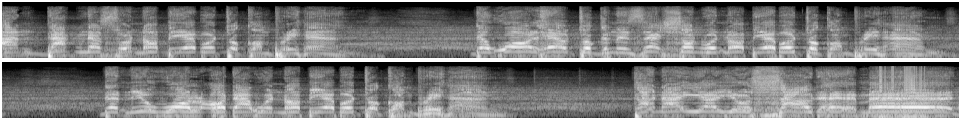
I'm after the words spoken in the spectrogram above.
and darkness will not be able to comprehend. The World Health Organization will not be able to comprehend. The New World Order will not be able to comprehend. Can I hear you shout amen?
